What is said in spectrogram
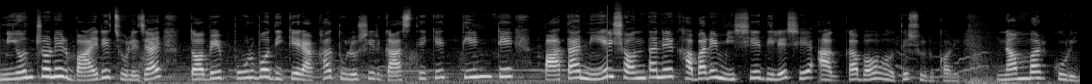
নিয়ন্ত্রণের বাইরে চলে যায়, তবে পূর্ব দিকে রাখা তুলসীর গাছ থেকে তিনটে পাতা নিয়ে সন্তানের খাবারে মিশিয়ে দিলে সে আজ্ঞাবহ হতে শুরু করে। নাম্বার কুড়ি।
